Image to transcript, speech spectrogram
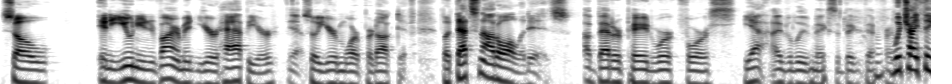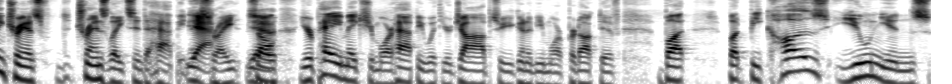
So in a union environment, you're happier, Yeah. so you're more productive. But that's not all it is. A better paid workforce. Yeah. I believe makes a big difference. which I think trans translates into happiness, Yeah, right? yeah. So your pay makes you more happy with your job, so you're going to be more productive. But but because unions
